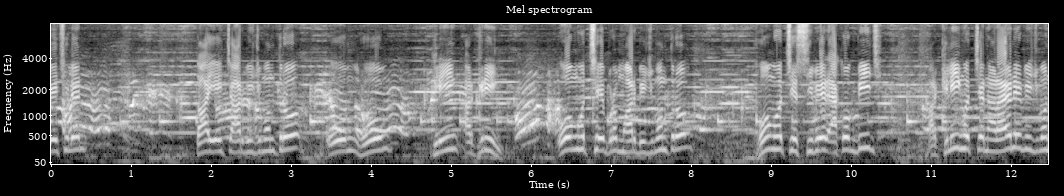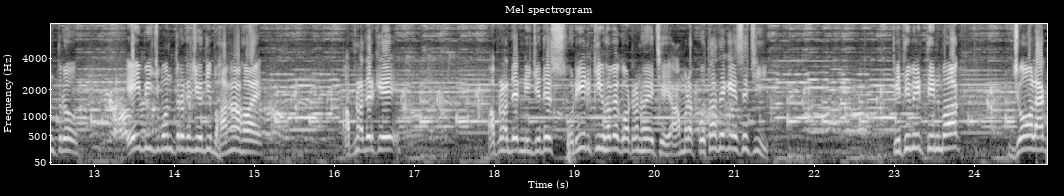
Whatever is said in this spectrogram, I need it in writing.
পেয়েছিলেন। তাই এই চার বীজ মন্ত্র, ওং, হোং, ক্লিং আর ক্রিং। ওং হচ্ছে ব্রহ্মার বীজ মন্ত্র হোং হচ্ছে শিবের একক বীজ, আর ক্লিং হচ্ছে নারায়ণের বীজ মন্ত্র। এই বীজ মন্ত্রকে যদি ভাঙা হয়, আপনাদেরকে, আপনাদের নিজেদের শরীর কীভাবে গঠন হয়েছে, আমরা কোথা থেকে এসেছি পৃথিবীর তিন ভাগ, জল এক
